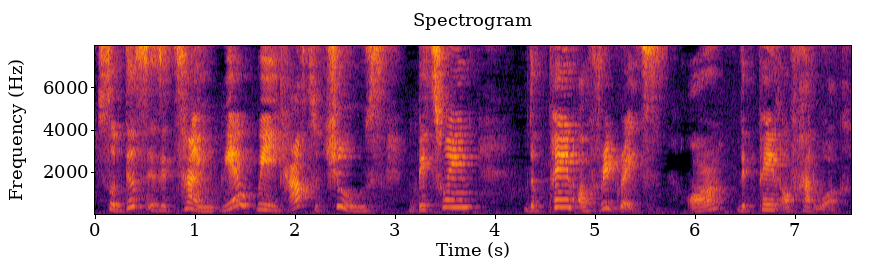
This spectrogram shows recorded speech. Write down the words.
So this is a time where we have to choose between the pain of regrets or the pain of hard work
